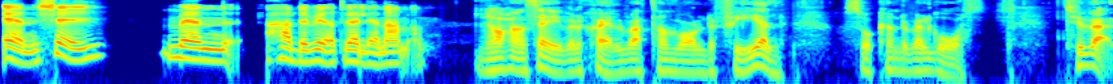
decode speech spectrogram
en tjej men hade velat välja en annan. Ja, han säger väl själv att han valde fel. Så kan det väl gå. Tyvärr.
